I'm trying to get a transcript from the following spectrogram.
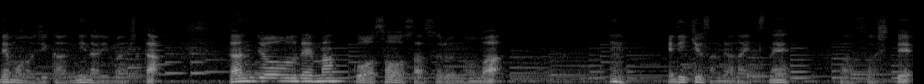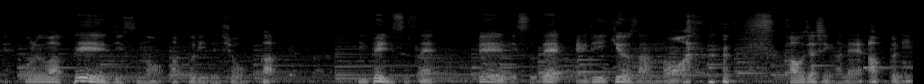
デモの時間になりました。壇上で Mac を操作するのはうん ADQ さんではないですね。さあそしてこれはページスのアプリでしょうか。ページスですね。Pages で DQ さんの 顔写真がねアップに、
